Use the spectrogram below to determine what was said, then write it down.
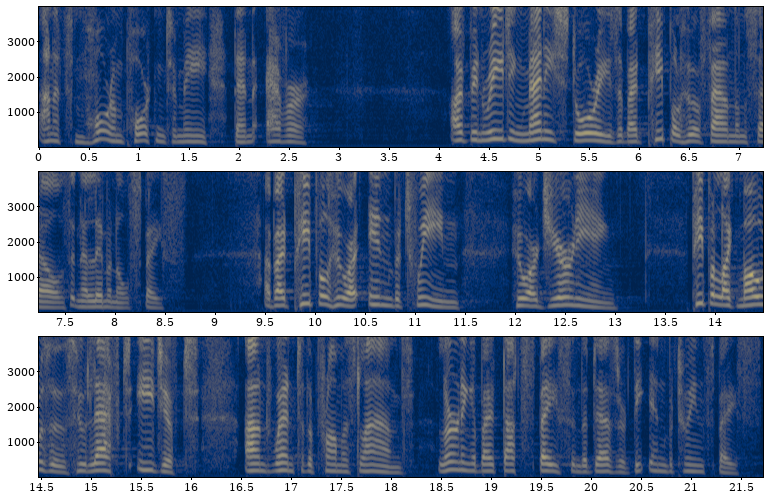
and it's more important to me than ever. I've been reading many stories about people who have found themselves in a liminal space, about people who are in between, who are journeying. People like Moses who left Egypt and went to the promised land, learning about that space in the desert, the in between space.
